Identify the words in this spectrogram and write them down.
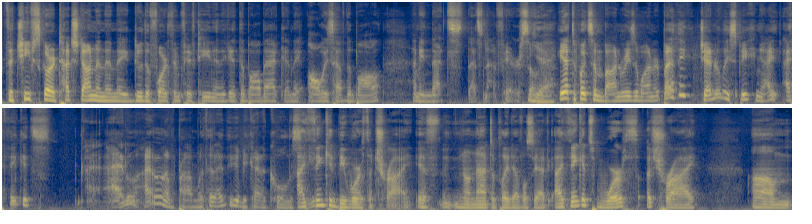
if the Chiefs score a touchdown and then they do the fourth and fifteen and they get the ball back and they always have the ball, I mean, that's that's not fair. So Yeah. you have to put some boundaries around it. But I think generally speaking, I, I think it's I, I don't I don't have a problem with it. I think it'd be kind of cool to see. I think it'd be worth a try. If you know, not to play devil's advocate, I think it's worth a try. Um,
